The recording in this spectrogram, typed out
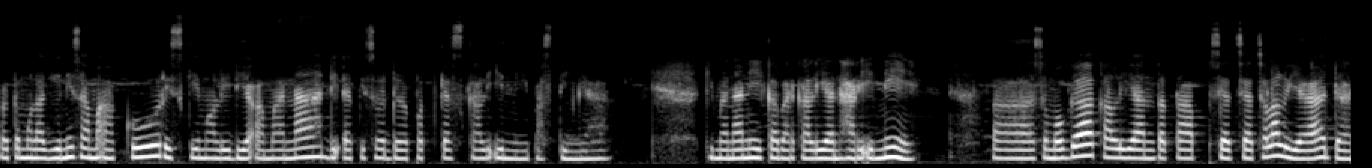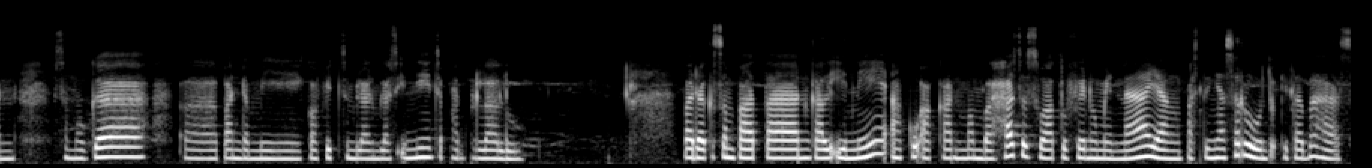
Bertemu lagi nih sama aku Rizky Maulidia Amanah di episode podcast kali ini pastinya. Gimana nih kabar kalian hari ini? Uh, semoga kalian tetap sehat-sehat selalu ya dan semoga uh, pandemi COVID-19 ini cepat berlalu. Pada kesempatan kali ini, aku akan membahas sesuatu fenomena yang pastinya seru untuk kita bahas,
